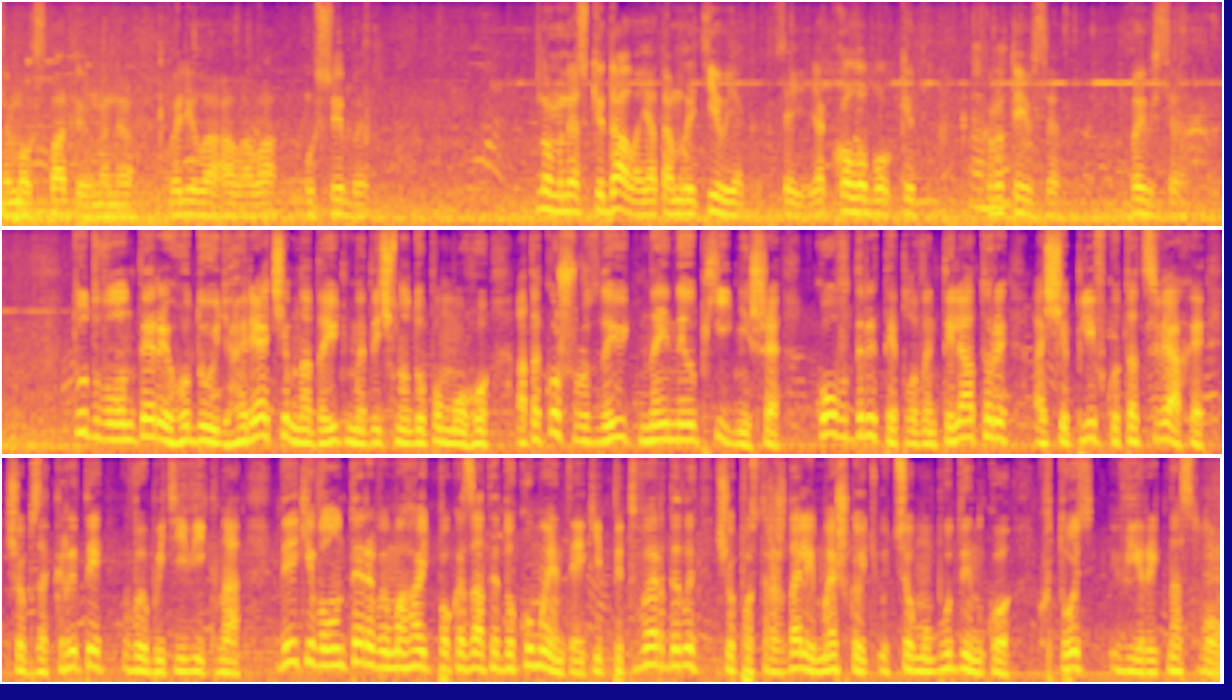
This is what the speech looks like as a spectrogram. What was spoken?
не мог спати, у мене боліла голова, ушиби. Ну, мене ж кидало, я там летів, як цей, як колобок кид, крутився, бився. Тут волонтери годують гарячим, надають медичну допомогу, а також роздають найнеобхідніше ковдри, тепловентилятори, а ще плівку та цвяхи, щоб закрити вибиті вікна. Деякі волонтери вимагають показати документи, які підтвердили, що постраждалі мешкають у цьому будинку. Хтось вірить на слово.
